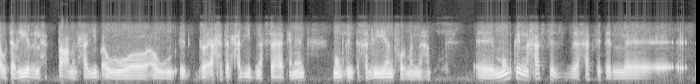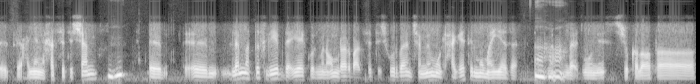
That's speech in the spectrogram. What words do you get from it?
أو تغيير طعم الحليب أو أو رائحة الحليب نفسها كمان ممكن تخليه ينفر منها. آه، ممكن نحفز حافه يعني حاسه الشم. آه، آه، لما الطفل يبدأ ياكل من عمر أربع لست شهور بقى نشممه الحاجات المميزة. أها. بقدونس شوكولاتة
